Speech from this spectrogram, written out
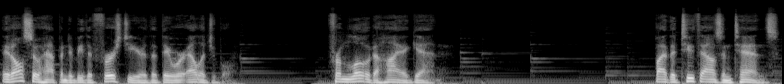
It also happened to be the first year that they were eligible. From low to high again. By the 2010s,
